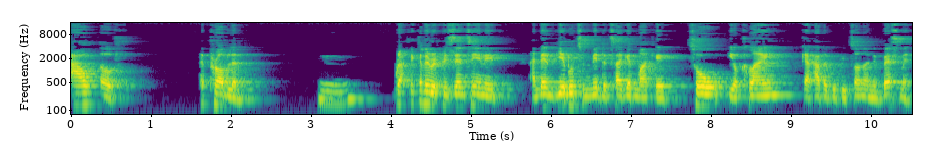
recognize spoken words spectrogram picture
out of a problem, mm-hmm. graphically representing it, and then be able to meet the target market so your client can have a good return on investment.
